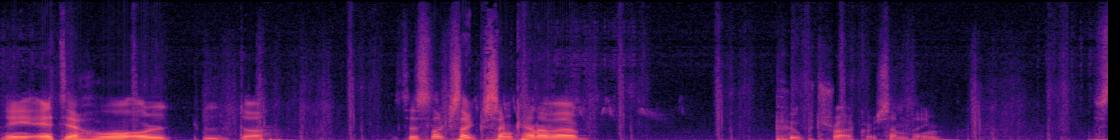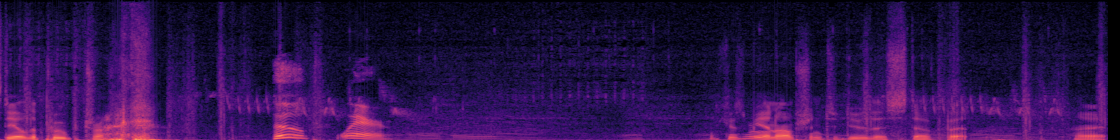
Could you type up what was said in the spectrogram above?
Ni ETH Ulta. This looks like some kind of a poop truck or something. Steal the poop truck. poop. Where? It gives me an option to do this stuff, but... Alright.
